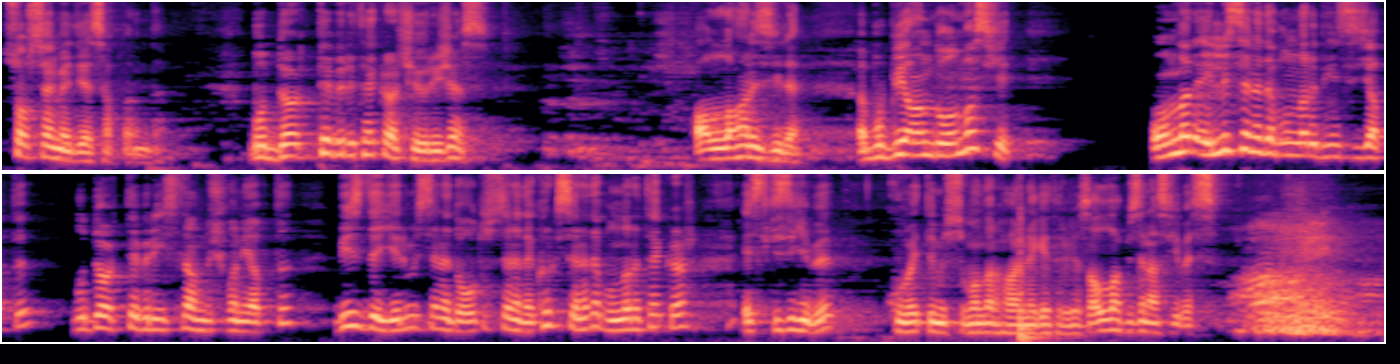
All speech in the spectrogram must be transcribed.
Sosyal medya hesaplarında. Bu dörtte biri tekrar çevireceğiz. Allah'ın izniyle. E bu bir anda olmaz ki. Onlar 50 senede bunları dinsiz yaptı. Bu dörtte biri İslam düşmanı yaptı. Biz de 20 senede, 30 senede, 40 senede bunları tekrar eskisi gibi kuvvetli Müslümanlar haline getireceğiz. Allah bize nasip etsin. Amin.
